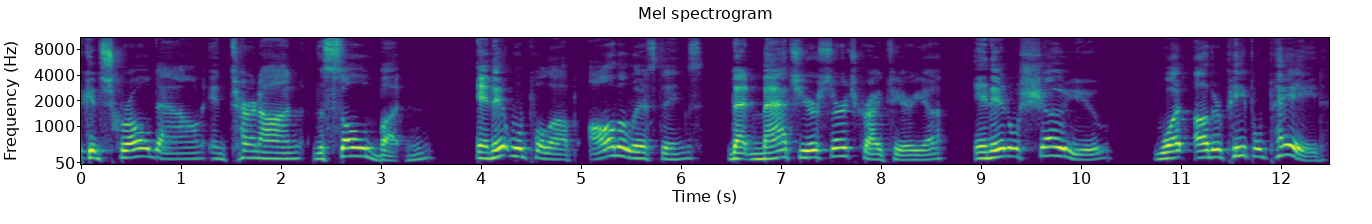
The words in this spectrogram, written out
can scroll down and turn on the Sold button, and it will pull up all the listings that match your search criteria, and it'll show you what other people paid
